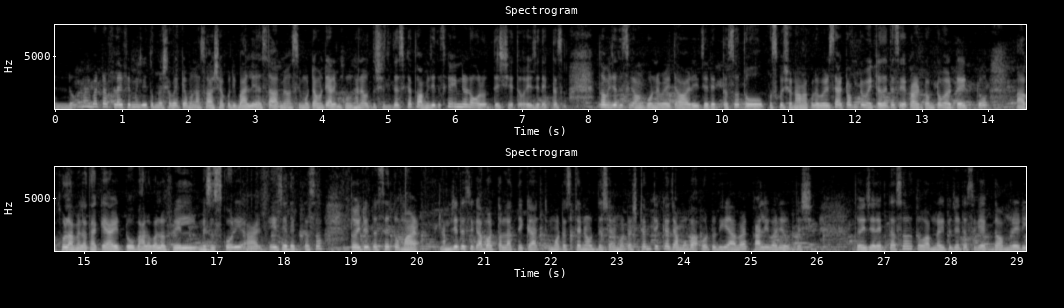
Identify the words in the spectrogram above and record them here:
হ্যালো মাই বাটারফ্লাই ফ্যামিলি তোমরা সবাই কেমন আছো? আশা করি ভালো আছো। আমিও আছি মোটামুটি। আর আমি কোনখানে উদ্দেশ্যে যেতেছি তো আমি যেতেছি ইন্দ্রনগর উদ্দেশ্যে। তো এই যে দেখতেছো, তো আমি যেতেছি আমার বোনের বাড়িতে। আর এই যে দেখতেছো, তো পুষ্কুশন আমার কোলে বেরিয়েছে আর টমটম এটা যেতেছি কারণ টমটমেটা একটু খোলামেলা থাকে আর একটু ভালো ভালো ফিল মেসেজ করি। আর এই যে দেখতেছো, তো এটা হইতেছে তোমার, আমি যেতেছি গা বটতলার থেকে মোটর স্ট্যান্ডের উদ্দেশ্যে। আর মোটর স্ট্যান্ড থেকে জামুগা অটো দিয়ে আবার কালীবাড়ির উদ্দেশ্যে। তো এই যে দেখতেছো তো আমরা কিন্তু যেতেছি একদম রেডি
